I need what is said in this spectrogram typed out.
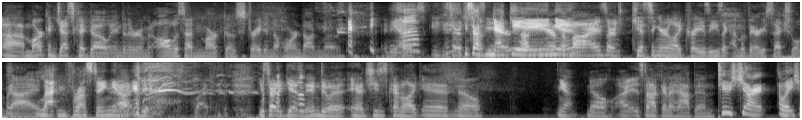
uh, Mark and Jessica go into the room, and all of a sudden, Mark goes straight into horn dog mode, and he Yeah. starts he starts, He starts hugging her, her and- behind, starts kissing her like crazy. He's like, "I'm a very sexual guy." Latin thrusting. You know? Uh, yeah. he started getting into it, and she's just kind of like, "Eh, no, yeah. no, I, it's not gonna happen." Too short. Oh wait. Sh-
